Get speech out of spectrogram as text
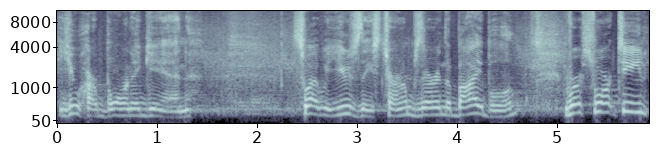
you are born again. That's why we use these terms. They're in the Bible. Verse 14,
